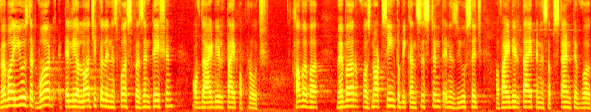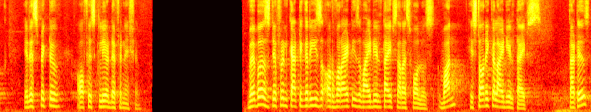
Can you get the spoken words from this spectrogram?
Weber used the word teleological in his first presentation of the ideal type approach. However, Weber was not seen to be consistent in his usage of ideal type in his substantive work, irrespective of his clear definition. Weber's different categories or varieties of ideal types are as follows 1. Historical ideal types, that is,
